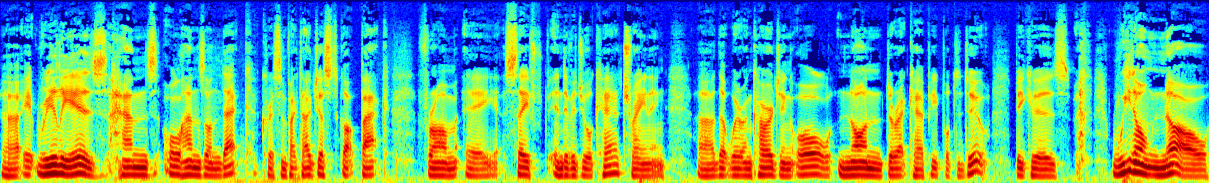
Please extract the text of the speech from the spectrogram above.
uh, it really is hands all hands on deck, Chris. In fact, I just got back from a safe individual care training uh, that we're encouraging all non direct care people to do because we don't know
